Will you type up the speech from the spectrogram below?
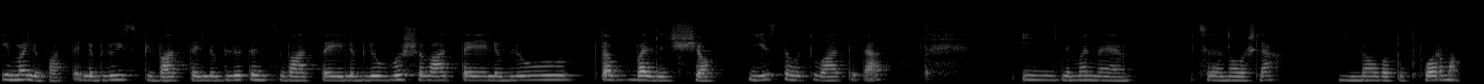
і малювати, люблю і співати, люблю танцювати, люблю вишивати, люблю та безліч що їсти, готувати. так. І для мене це новий шлях, нова платформа.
